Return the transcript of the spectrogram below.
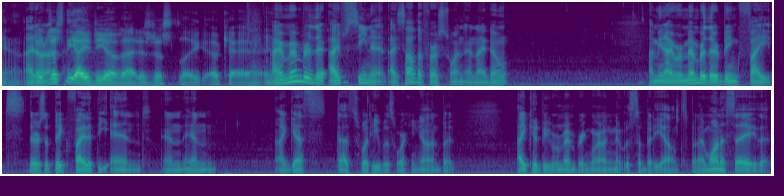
Yeah, I don't know. just the idea of that is just like okay. I remember that I've seen it. I saw the first one, and I don't. I mean, I remember there being fights. There's a big fight at the end, and mm-hmm. and I guess that's what he was working on. But I could be remembering wrong, and it was somebody else. But I want to say that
